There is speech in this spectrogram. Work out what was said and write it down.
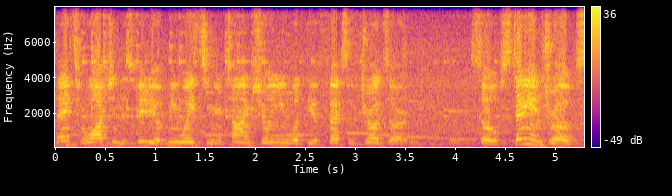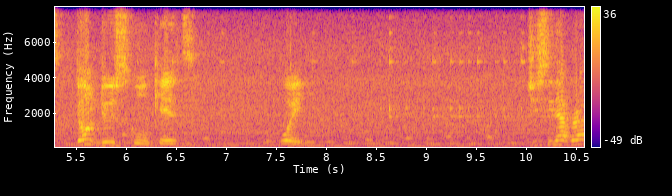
Thanks for watching this video of me wasting your time showing you what the effects of drugs are. So stay in drugs. Don't do school, kids. Wait. Did you see that, bro?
